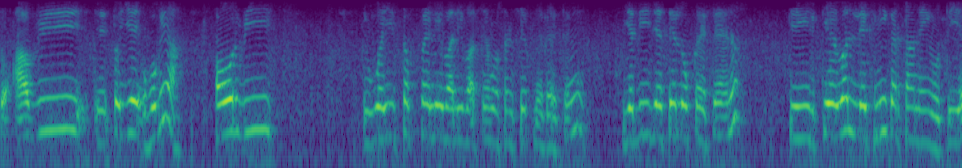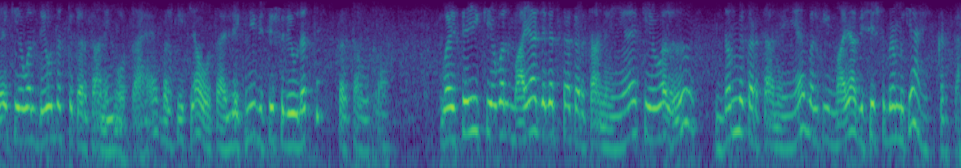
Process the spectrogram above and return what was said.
तो अभी तो ये हो गया? और भी वही सब पहले वाली बातें वो संक्षेप में कहते हैं। यदि जैसे लोग कहते हैं ना कि केवल लेखनी करता नहीं होती है, केवल देवदत्त करता नहीं होता है, बल्कि क्या होता है? लेखनी विशिष्ट देवदत्त करता होता है। वैसे ही केवल माया जगत का करता नहीं है, केवल ब्रह्म करता नहीं है, बल्कि माया विशिष्ट ब्रह्म क्या है? करता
